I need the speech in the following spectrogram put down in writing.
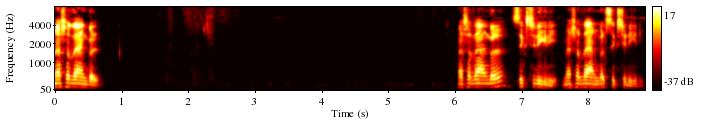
Measure the angle. Measure the angle 60 degree. Measure the angle 60 degree.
